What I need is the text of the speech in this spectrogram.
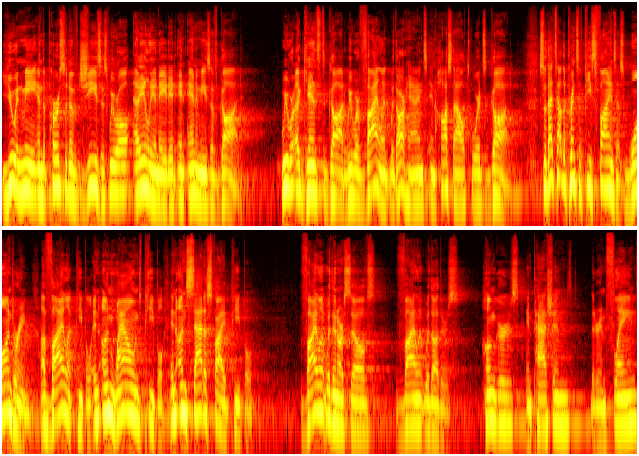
you and me in the person of Jesus, we were all alienated and enemies of God. We were against God. We were violent with our hands and hostile towards God. So that's how the Prince of Peace finds us wandering, a violent people, an unwound people, an unsatisfied people, violent within ourselves, violent with others, hungers and passions that are inflamed,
